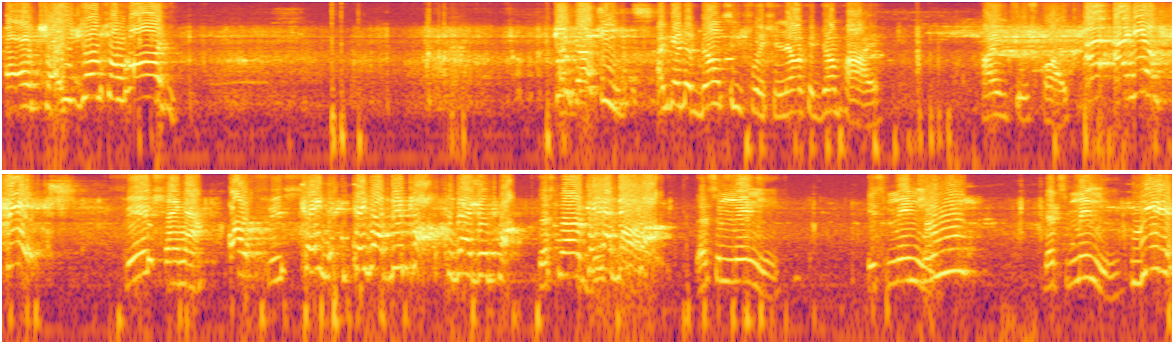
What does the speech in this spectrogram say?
Why Okay. you jump so hard? Two cookies. I get a bouncy fish and now I can jump high. High into the sky. I, I need a fish Fish? right now. Oh, Fish? take, take that big pot. Take that big pot. That's not a big big pot. pot. That's a mini. It's mini. Really? That's mini. Big,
